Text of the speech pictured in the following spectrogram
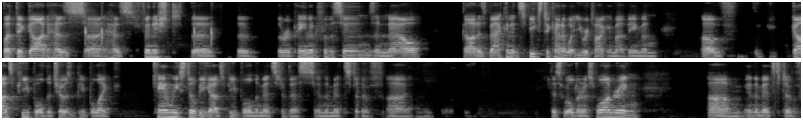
but that God has uh, has finished the, the the repayment for the sins, and now God is back. And it speaks to kind of what you were talking about, Damon, of God's people, the chosen people. Like, can we still be God's people in the midst of this? In the midst of uh, this wilderness wandering, um, in the midst of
